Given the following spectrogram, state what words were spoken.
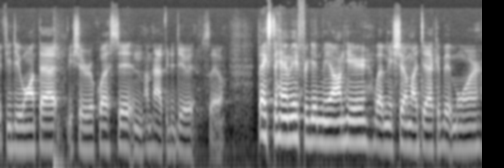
if you do want that, be sure to request it, and I'm happy to do it. So thanks to Hammy for getting me on here, letting me show my deck a bit more,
